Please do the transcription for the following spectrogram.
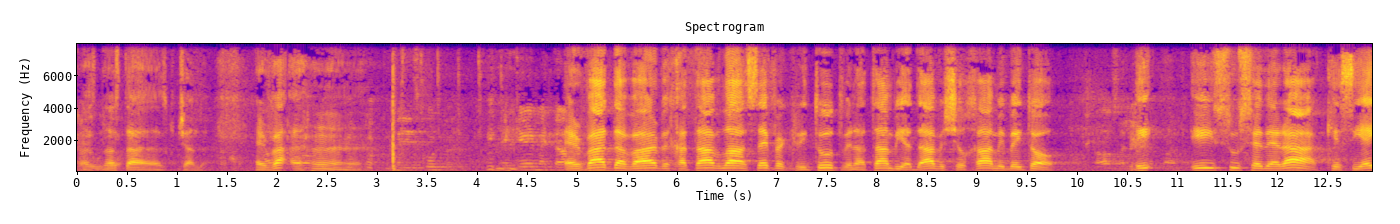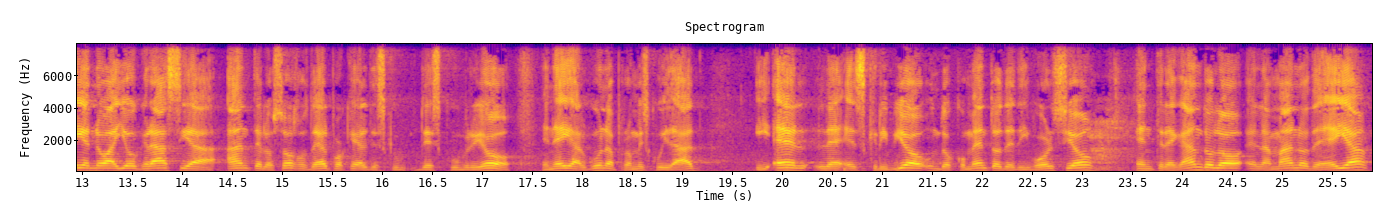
No, no está escuchando. Ervat davar la sefer kritut venatam biyadav shilcha mi beito. Y sucederá que si ella no halló gracia ante los ojos de él porque él descubrió en ella alguna promiscuidad, y él le escribió un documento de divorcio entregándolo en la mano de ella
